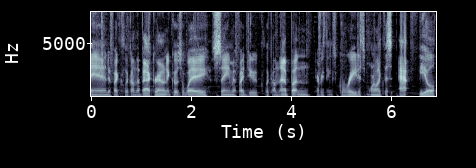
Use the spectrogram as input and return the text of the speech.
And if I click on the background, it goes away. Same if I do click on that button, everything's great. It's more like this app feel.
